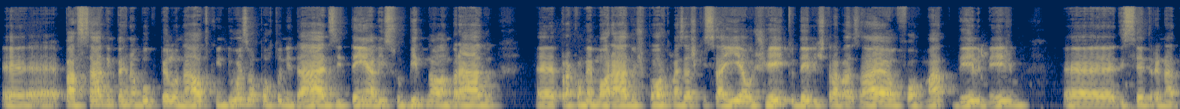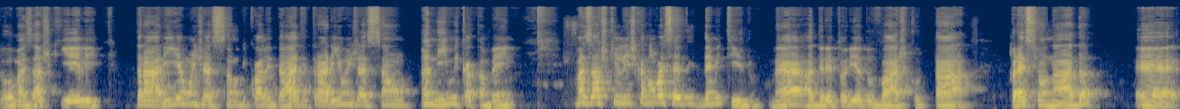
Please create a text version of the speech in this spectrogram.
é, passado em Pernambuco pelo Náutico em duas oportunidades e tem ali subido no alambrado é, para comemorar do esporte, mas acho que isso aí é o jeito dele extravasar, é o formato dele mesmo é, de ser treinador, mas acho que ele traria uma injeção de qualidade, traria uma injeção anímica também, mas acho que Lisca não vai ser demitido, né? A diretoria do Vasco está pressionada. É,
